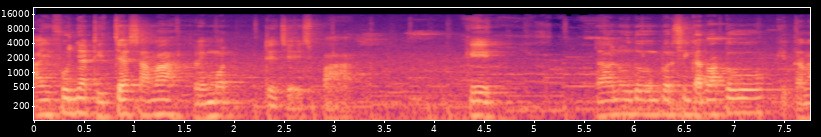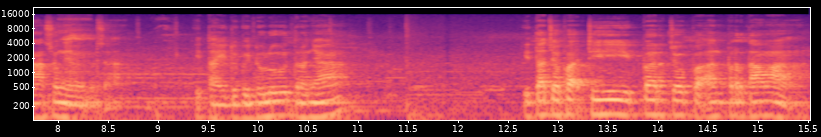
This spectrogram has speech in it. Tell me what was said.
iPhone-nya dicas sama remote DJI Spark. Oke. Dan untuk mempersingkat waktu kita langsung ya pemirsa kita hidupin dulu trennya. Kita coba di percobaan pertama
